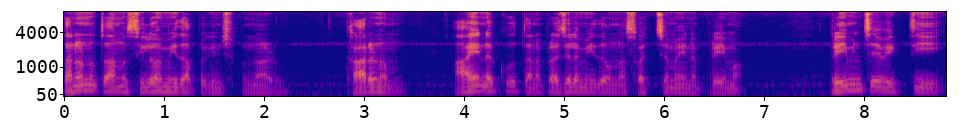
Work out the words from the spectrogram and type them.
తనను తాను శిలువ మీద అప్పగించుకున్నాడు. కారణం ఆయనకు తన ప్రజల మీద ఉన్న స్వచ్ఛమైన ప్రేమ. ప్రేమించే వ్యక్తి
